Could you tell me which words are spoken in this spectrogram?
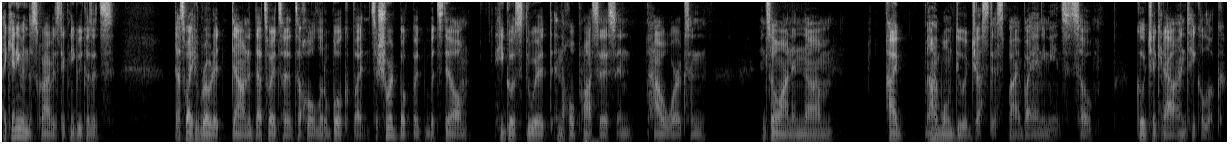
I can't even describe his technique because it's that's why he wrote it down. That's why it's a it's a whole little book, but it's a short book, but but still, he goes through it and the whole process and how it works and and so on. And um, I I won't do it justice by by any means. So go check it out and take a look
